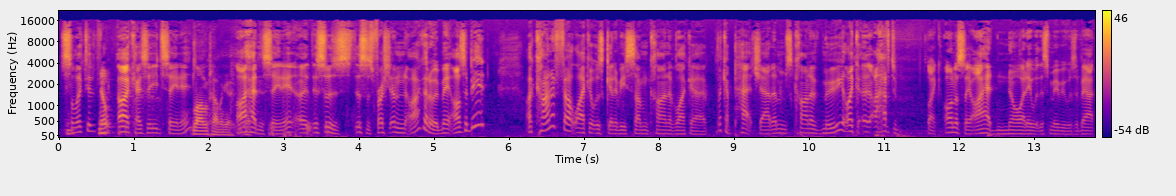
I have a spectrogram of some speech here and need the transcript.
selected? Nope. Oh, okay, so you'd seen it. Long time ago. I hadn't seen it. Uh, this was this was fresh, and I got to admit, I was a bit. I kind of felt like it was going to be some kind of like a like a Patch Adams kind of movie. Like uh, I have to. Like honestly, I had no idea what this movie was about.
